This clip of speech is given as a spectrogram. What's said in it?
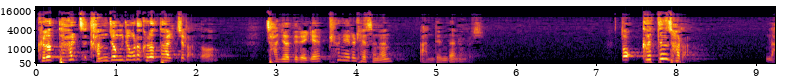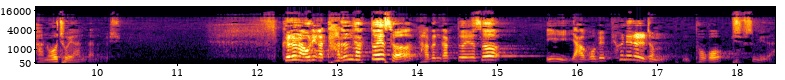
그렇다 할지 감정적으로 그렇다 할지라도 자녀들에게 편애를 해서는 안 된다는 것입니다. 똑같은 사랑 나눠 줘야 한다는 것입니다. 그러나 우리가 다른 각도에서 다른 각도에서 이 야곱의 편애를 좀 보고 싶습니다.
